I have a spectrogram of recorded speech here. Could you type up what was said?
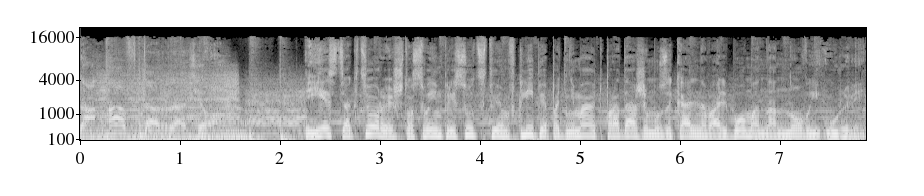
на Авторадио. Есть актеры, что своим присутствием в клипе поднимают продажи музыкального альбома на новый уровень.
